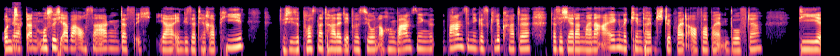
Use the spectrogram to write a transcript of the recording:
Und Ja, dann muss ich aber auch sagen, dass ich ja in dieser Therapie durch diese postnatale Depression auch ein wahnsinnig, wahnsinniges Glück hatte, dass ich ja dann meine eigene Kindheit ein Stück weit aufarbeiten durfte, die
